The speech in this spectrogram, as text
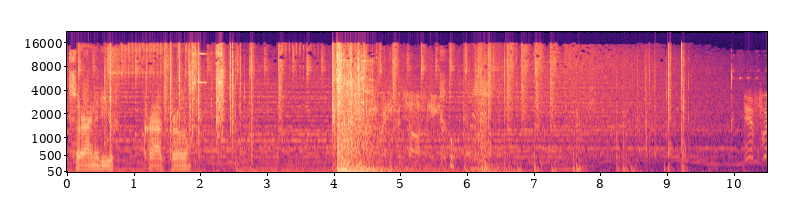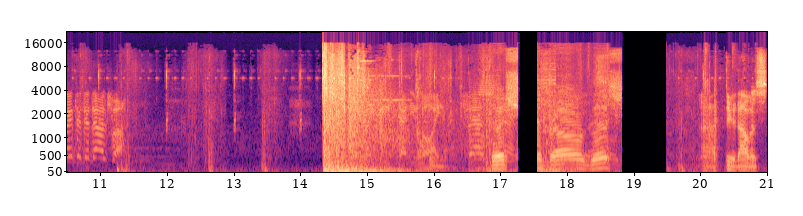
Serenity, you crack, bro. Standing Good shit, bro. Good shit. Uh, dude, that was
